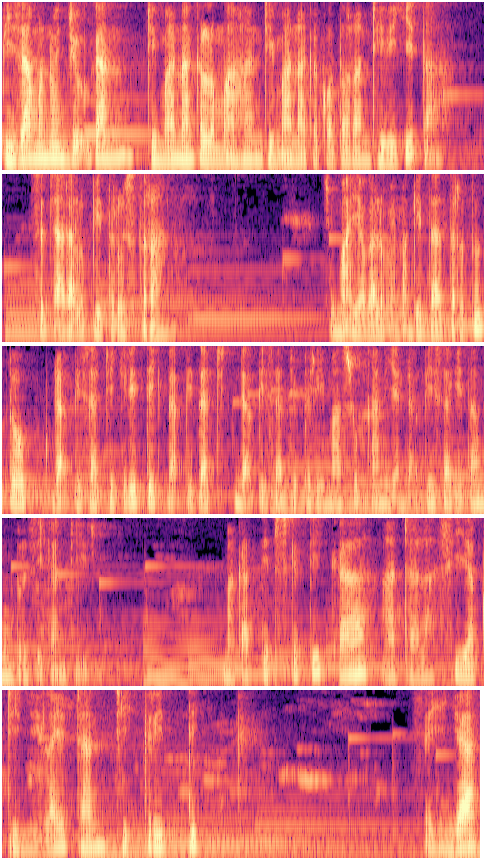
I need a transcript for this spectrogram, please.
bisa menunjukkan di mana kelemahan, di mana kekotoran diri kita secara lebih terus terang. Cuma ya kalau memang kita tertutup, tidak bisa dikritik, tidak bisa, tidak bisa diberi masukan, ya tidak bisa kita membersihkan diri. Maka tips ketiga adalah siap dinilai dan dikritik. Sehingga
